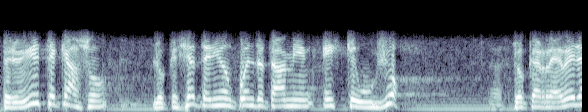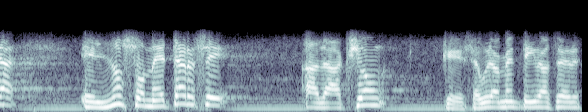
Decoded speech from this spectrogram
Pero en este caso, lo que se ha tenido en cuenta también es que huyó, lo que revela el no someterse a la acción que seguramente iba a ser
